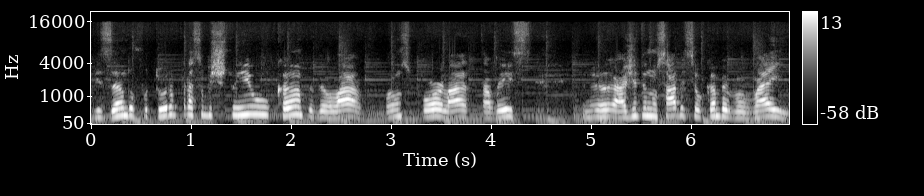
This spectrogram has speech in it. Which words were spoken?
visando o futuro para substituir o Campbell lá, vamos supor lá, talvez a gente não sabe se o Campbell vai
